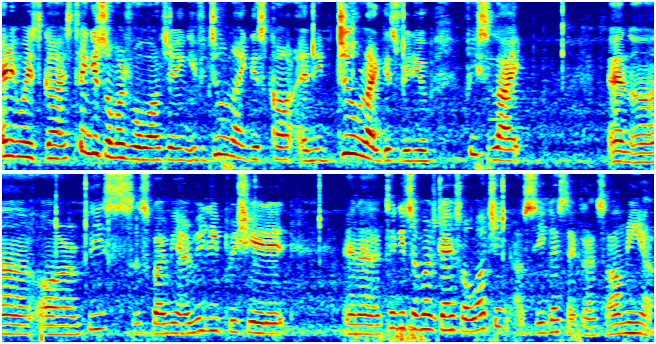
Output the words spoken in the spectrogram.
Anyways, guys, thank you so much for watching. If you do like this car and you do like this video, please like and uh, or please subscribe me. I really appreciate it. And uh, thank you so much, guys, for watching. I'll see you guys next time. Saw me out.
